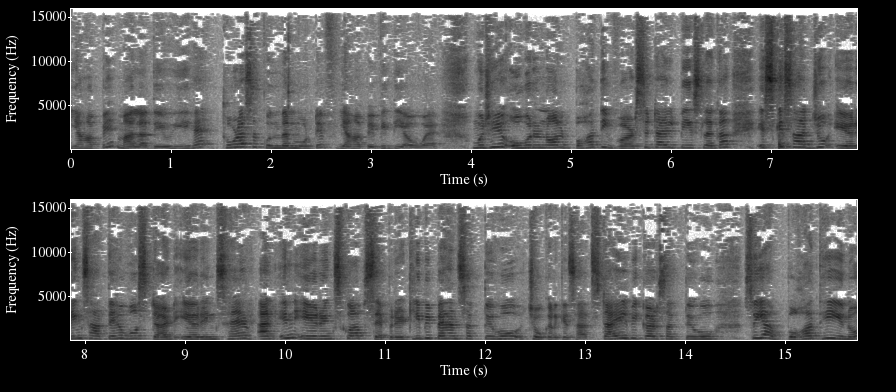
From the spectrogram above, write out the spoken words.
यहाँ पे माला दी हुई है। थोड़ा सा कुंदन मोटिव यहाँ पे भी दिया हुआ है। मुझे ओवरऑल बहुत ही वर्सिटाइल पीस लगा। इसके साथ जो इयर आते हैं वो स्टड इयर हैं। एंड इन इयर को आप सेपरेटली भी पहन सकते हो चोकर के साथ स्टाइल भी कर सकते हो। सो so, या yeah, बहुत ही यू नो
